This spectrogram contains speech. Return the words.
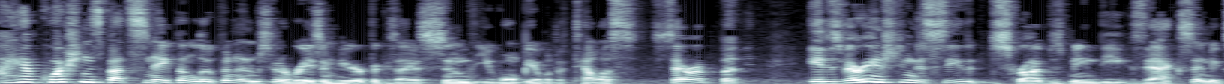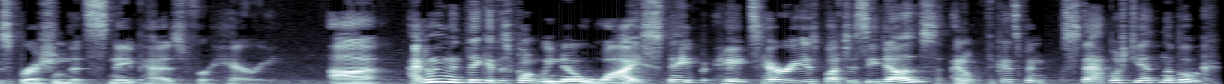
I have questions about Snape and Lupin, and I'm just going to raise them here because I assume that you won't be able to tell us, Sarah. But it is very interesting to see that described as being the exact same expression that Snape has for Harry. Uh, I don't even think at this point we know why Snape hates Harry as much as he does. I don't think that's been established yet in the book.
